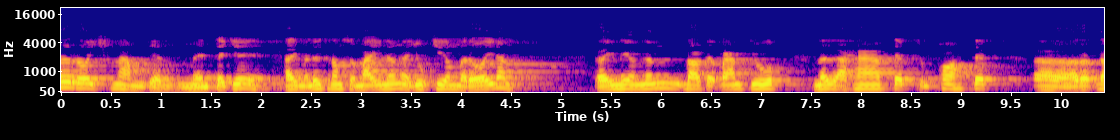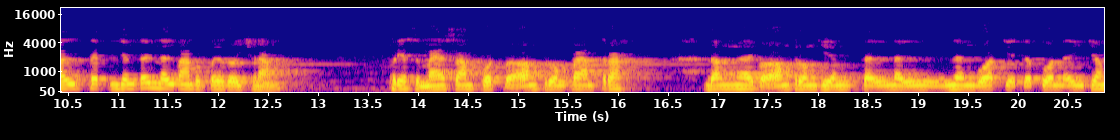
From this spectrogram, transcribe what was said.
700ឆ្នាំទៀតមិនមែនតិចទេហើយមនុស្សក្នុងសម័យហ្នឹងអាយុជាង100ហ្នឹងហើយនាងហ្នឹងដល់ទៅបានជួបនៅអាហារទឹកចំផោះទឹករដូវទឹកអញ្ចឹងទៅនៅបាន700ឆ្នាំព្រះសម្មាសម្ពុទ្ធព្រះអង្គទ្រង់បានត្រាស់ ដឹងហើយព្រះអង្គទ្រង់យាងទៅនៅនឹងវត្តចេតគុណអីចឹង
